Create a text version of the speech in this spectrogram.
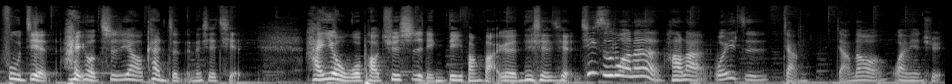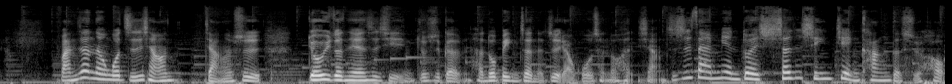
复健还有吃药看诊的那些钱，还有我跑去士林地方法院那些钱，气死我了！好了，我一直讲讲到外面去，反正呢，我只是想要讲的是。忧郁症这件事情，就是跟很多病症的治疗过程都很像，只是在面对身心健康的时候，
